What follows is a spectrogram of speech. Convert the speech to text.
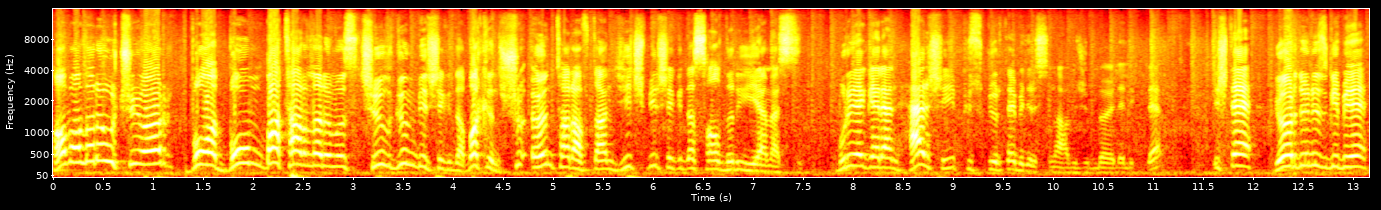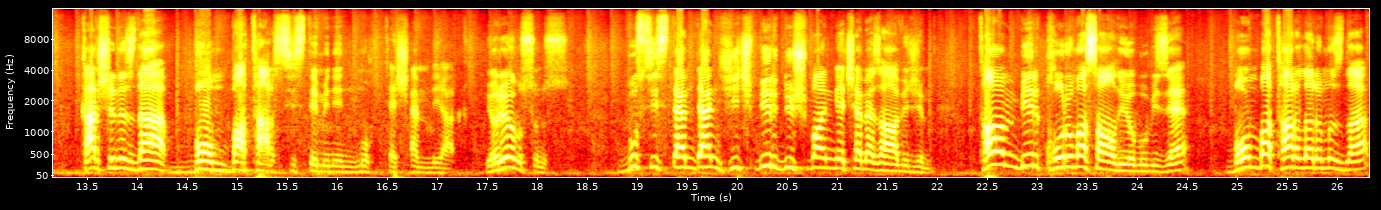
havalara uçuyor. Bu bomba tarlarımız çılgın bir şekilde. Bakın şu ön taraftan hiçbir şekilde saldırı yiyemezsin. Buraya gelen her şeyi püskürtebilirsin abicim böylelikle. İşte gördüğünüz gibi karşınızda bombatar sisteminin muhteşemliği. Görüyor musunuz? Bu sistemden hiçbir düşman geçemez abicim. Tam bir koruma sağlıyor bu bize. Bomba tarlarımızla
